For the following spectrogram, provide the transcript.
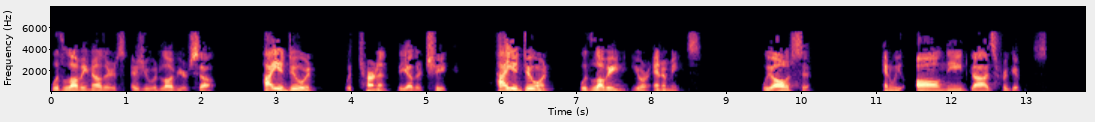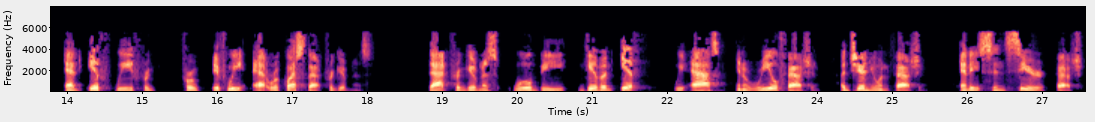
with loving others as you would love yourself? How you doing with turning the other cheek? How you doing with loving your enemies? We all have sinned and we all need God's forgiveness. And if we for, for if we request that forgiveness, that forgiveness will be given if we ask in a real fashion, a genuine fashion, and a sincere fashion.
